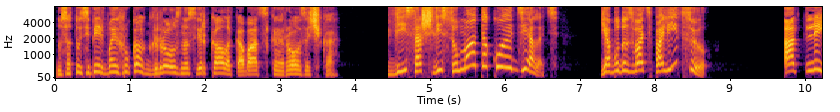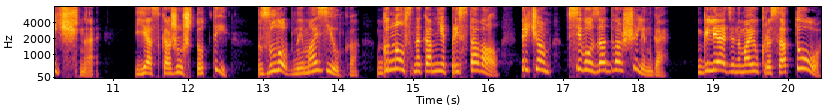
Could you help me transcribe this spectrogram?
но зато теперь в моих руках грозно сверкала кабацкая розочка. «Ви сошли с ума такое делать? Я буду звать полицию?» «Отлично! Я скажу, что ты, злобный мазилка, гнусно ко мне приставал, причем всего за два шиллинга. Глядя на мою красоту,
